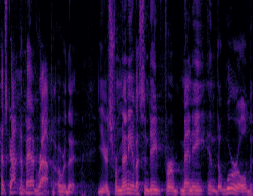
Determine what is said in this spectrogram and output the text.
has gotten a bad rap over the years. For many of us, indeed, for many in the world,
